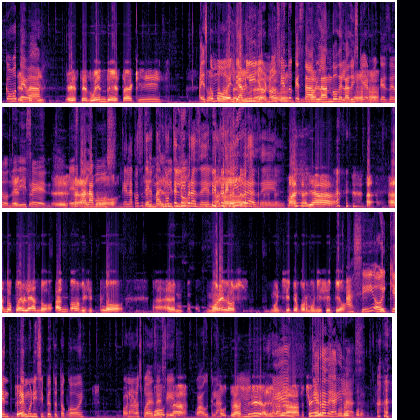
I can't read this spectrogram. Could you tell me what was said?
¿Cómo te este va? Este duende está aquí. Es como el diablillo, ¿no? Siento que está hablando del lado izquierdo, que es de donde dicen, está la voz que la cosa del maligno. No te libras de él, no te libras de él. Más allá, ando puebleando, ando visitando Morelos municipio por municipio. ¿Ah, sí? ¿Hoy quién, qué municipio te tocó hoy? ¿O no nos puedes decir? Cuautla. Cuautla, sí, allá Tierra de águilas.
